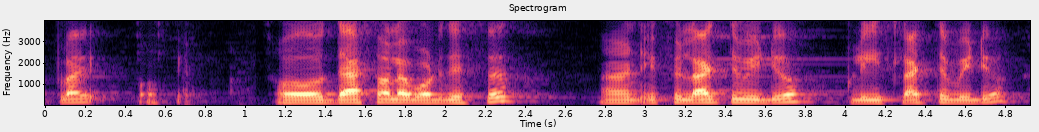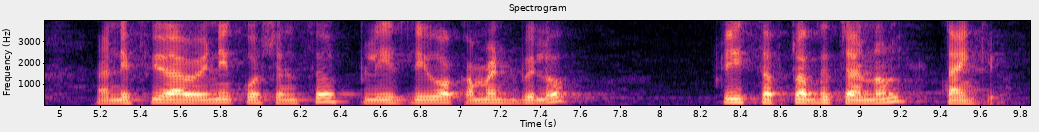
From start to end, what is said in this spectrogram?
apply. Okay. So that's all about this and if you like the video please like the video. And if you have any questions please leave a comment below. Please subscribe the channel. Thank you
